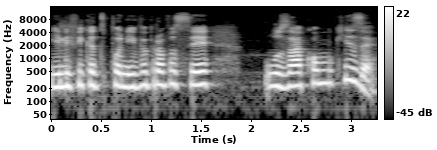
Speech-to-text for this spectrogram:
e ele fica disponível para você usar como quiser.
